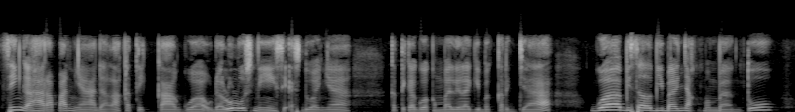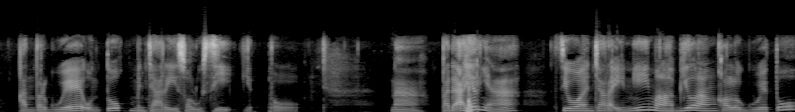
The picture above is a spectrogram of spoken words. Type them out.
Sehingga harapannya adalah ketika gue udah lulus nih si S2-nya, ketika gue kembali lagi bekerja, gue bisa lebih banyak membantu kantor gue untuk mencari solusi gitu. Nah, pada akhirnya si wawancara ini malah bilang kalau gue tuh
